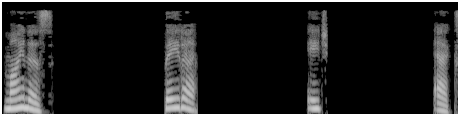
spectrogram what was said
minus beta h x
